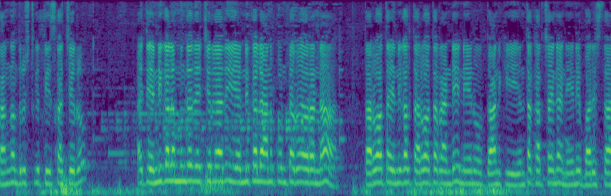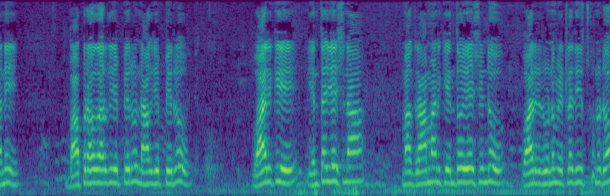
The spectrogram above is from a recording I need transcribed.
సంఘం దృష్టికి తీసుకొచ్చారు అయితే ఎన్నికల ముందే తెచ్చారు కాదు ఎన్నికలు అనుకుంటారు ఎవరన్నా తర్వాత ఎన్నికల తర్వాత రండి నేను దానికి ఎంత ఖర్చు అయినా నేనే భరిస్తా అని బాపురావు గారికి చెప్పారు నాకు చెప్పారు వారికి ఎంత చేసినా మా గ్రామానికి ఎంతో చేసిండు వారి రుణం ఎట్లా తీసుకున్నాడో.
